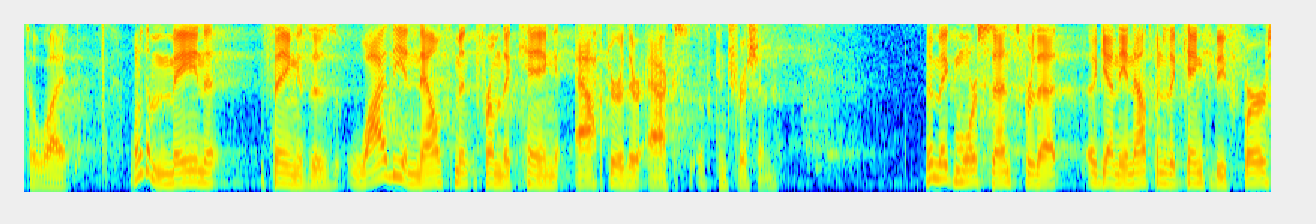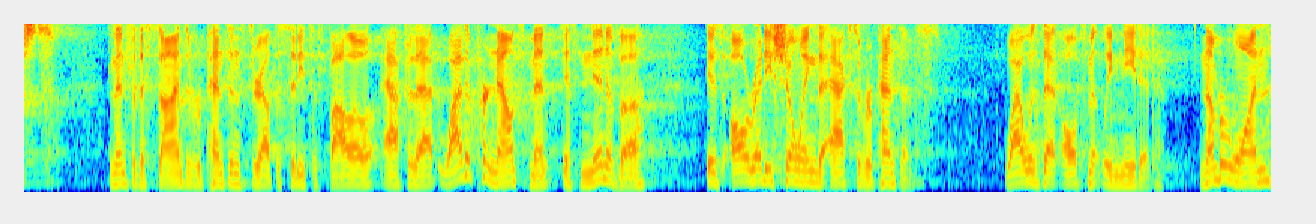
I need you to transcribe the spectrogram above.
to light. One of the main things is why the announcement from the king after their acts of contrition? Would it make more sense for that, again, the announcement of the king to be first, and then for the signs of repentance throughout the city to follow after that? Why the pronouncement if Nineveh is already showing the acts of repentance? Why was that ultimately needed? Number one,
